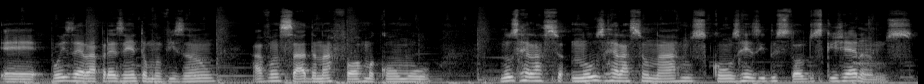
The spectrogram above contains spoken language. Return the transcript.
é, pois ela apresenta uma visão avançada na forma como nos, relacion nos relacionarmos com os resíduos sólidos que geramos.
